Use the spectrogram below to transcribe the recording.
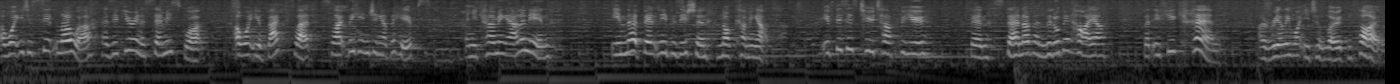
I want you to sit lower as if you're in a semi-squat. I want your back flat, slightly hinging at the hips, and you're coming out and in, in that bent knee position, not coming up. If this is too tough for you, then stand up a little bit higher, but if you can, I really want you to load the thighs.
